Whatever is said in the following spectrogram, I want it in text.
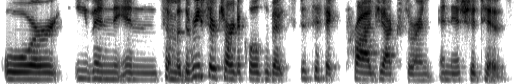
or even in some of the research articles about specific projects or in- initiatives,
